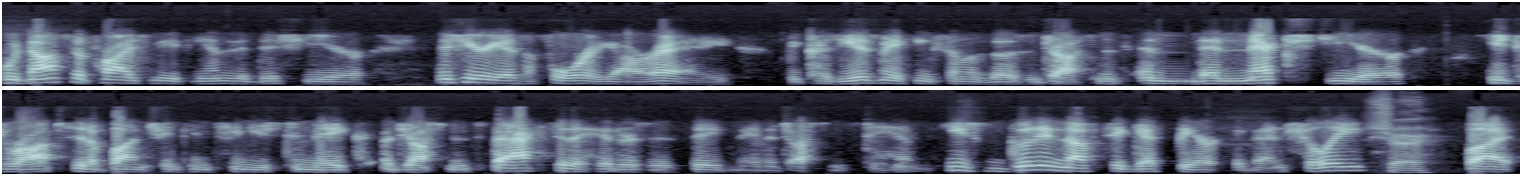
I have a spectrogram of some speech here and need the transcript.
Would not surprise me at the end of this year. This year he has a four ERA because he is making some of those adjustments. And then next year he drops it a bunch and continues to make adjustments back to the hitters as they've made adjustments to him. He's good enough to get there eventually. Sure. But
